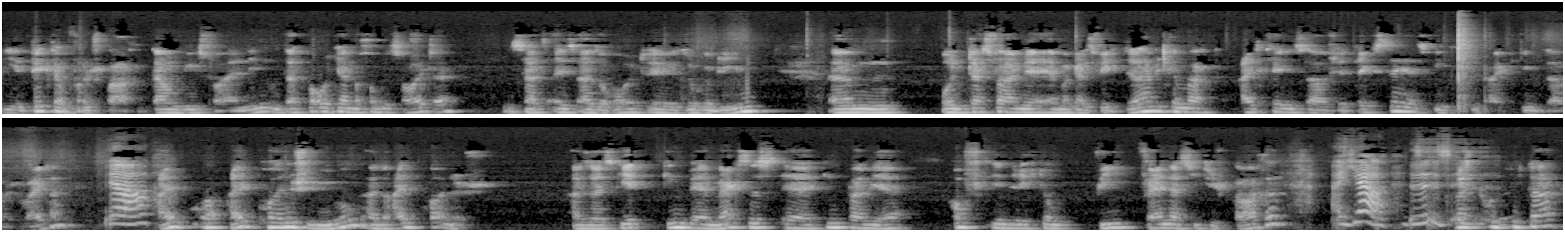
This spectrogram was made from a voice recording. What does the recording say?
die Entwicklung von Sprachen. Darum ging es vor allen Dingen. Und das brauche ich ja noch bis heute. Das hat, ist also heute äh, so geblieben. Ähm, und das war mir immer ganz wichtig. Dann habe ich gemacht altklinislawische Texte. Jetzt ging es mit altklinislawisch weiter. Ja, Alt, altpolnische Übung, also altpolnisch. Also es geht, ging, merkst es, äh, ging bei mir oft in die Richtung, wie verändert sich die Sprache? Ah, ja, es ist, Was tut sich da?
